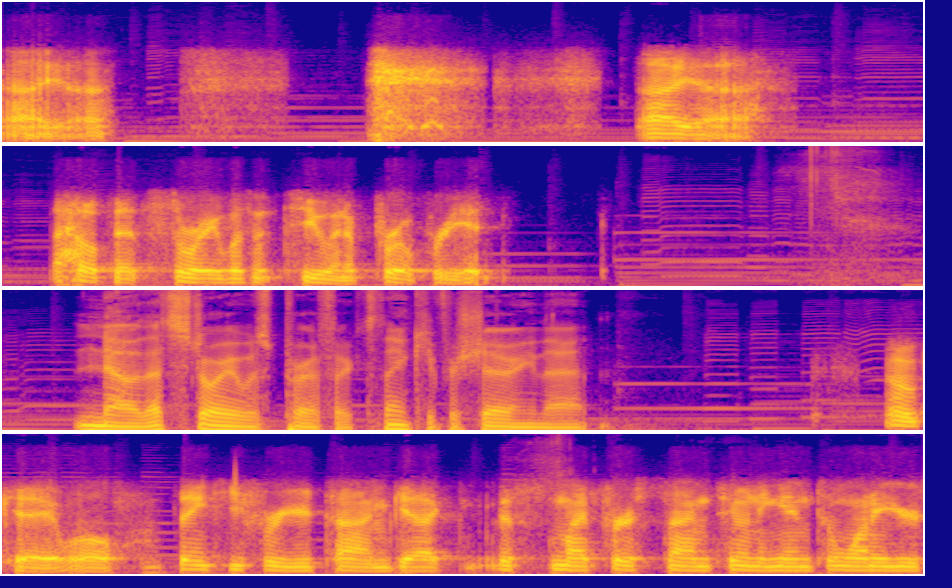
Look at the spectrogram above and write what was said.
I uh I uh I hope that story wasn't too inappropriate. No, that story was perfect. Thank you for sharing that. Okay, well, thank you for your time, Gek. This is my first time tuning into one of your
